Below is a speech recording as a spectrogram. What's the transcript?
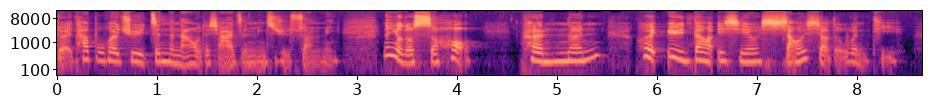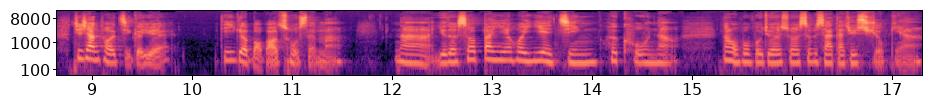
对，他不会去真的拿我的小孩子名字去算命，那有的时候可能会遇到一些小小的问题，就像头几个月第一个宝宝出生嘛，那有的时候半夜会夜惊，会哭闹，那我婆婆就会说是不是要带去修家，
